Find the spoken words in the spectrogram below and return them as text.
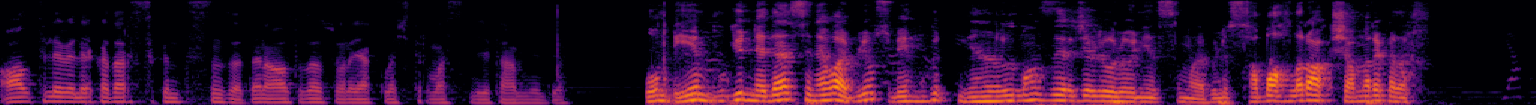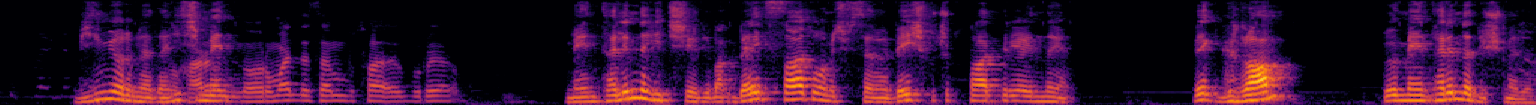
6 level'e kadar sıkıntısın zaten. 6'dan sonra yaklaştırmazsın diye tahmin ediyorum. Oğlum benim bugün nedense ne var biliyor musun? Benim bugün inanılmaz derecede LoL oynayasım var. Böyle sabahlara akşamlara kadar. Bilmiyorum neden. Hiç Harbi men- Normalde sen bu sa- buraya mentalim de hiç şey değil. Bak 5 saat olmuş bir sene. 5,5 saattir yayındayım. Ve gram böyle mentalim de düşmedi.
